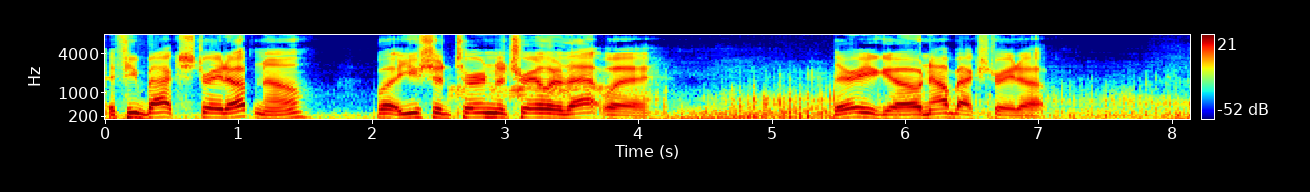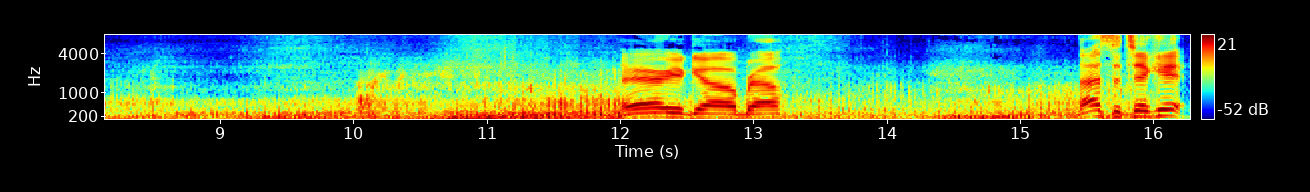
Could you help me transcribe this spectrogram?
If you back straight up, no. But you should turn the trailer that way. There you go. Now back straight up. There you go, bro. That's the ticket.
